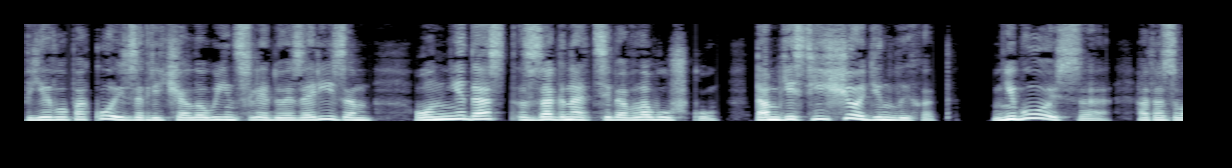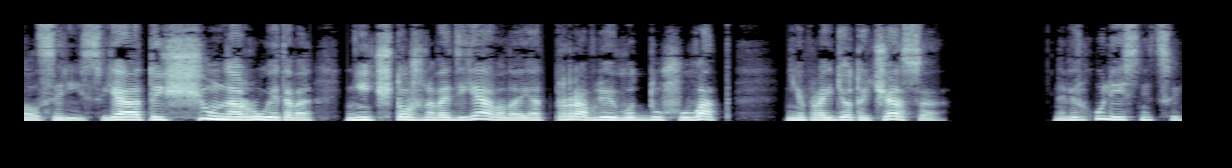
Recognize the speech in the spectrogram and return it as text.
в его покой», — закричала Уин, следуя за Ризом. «Он не даст загнать себя в ловушку. Там есть еще один выход». «Не бойся», — отозвался Рис. «Я отыщу нору этого ничтожного дьявола и отправлю его душу в ад. Не пройдет и часа». Наверху лестницы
